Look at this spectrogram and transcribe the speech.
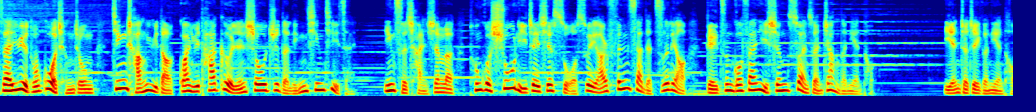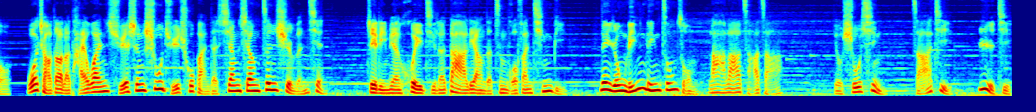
在阅读过程中经常遇到关于他个人收支的零星记载，因此产生了通过梳理这些琐碎而分散的资料，给曾国藩一生算算账的念头。沿着这个念头。我找到了台湾学生书局出版的《湘乡曾氏文献》，这里面汇集了大量的曾国藩亲笔，内容林林总总、拉拉杂杂，有书信、杂记、日记，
